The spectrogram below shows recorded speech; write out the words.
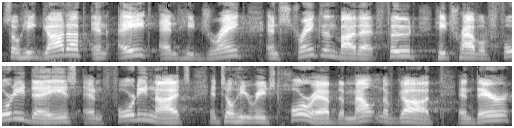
So he got up and ate and he drank, and strengthened by that food, he traveled 40 days and 40 nights until he reached Horeb, the mountain of God, and there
